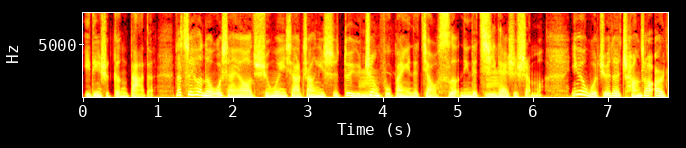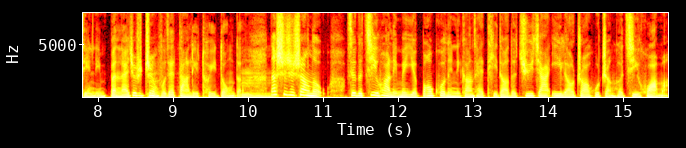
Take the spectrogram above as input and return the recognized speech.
一定是更大的。那最后呢，我想要询问一下张医师，对于政府扮演的角色，嗯、您的期待是什么？因为我觉得长照二点零本来就是政府在大力推动的。那事实上呢，这个计划里面也包括了你刚才提到的居家医疗照护整合计划嘛。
